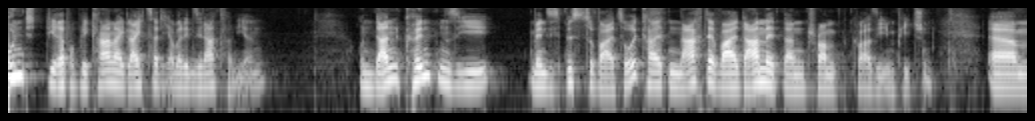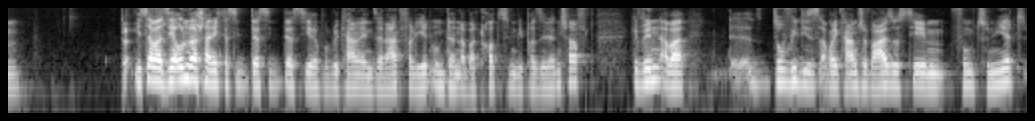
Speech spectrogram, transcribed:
und die Republikaner gleichzeitig aber den Senat verlieren. Und dann könnten sie, wenn sie es bis zur Wahl zurückhalten, nach der Wahl damit dann Trump quasi impeachen. Ähm, ist aber sehr unwahrscheinlich, dass, sie, dass, sie, dass die Republikaner den Senat verlieren und dann aber trotzdem die Präsidentschaft gewinnen. Aber äh, so wie dieses amerikanische Wahlsystem funktioniert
